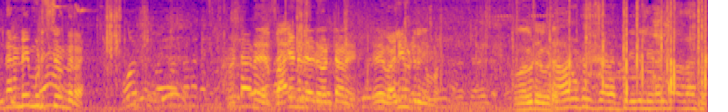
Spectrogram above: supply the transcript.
இந்த ரெண்டையும் முடிச்சுட்டு வந்துடுறேன். வந்துட்டானு செகண்ட் தேர்டு வந்துட்டானு. ஏய் வழி விட்டுருங்கம்மா. விடு விடு பிரிவில் இரண்டாவதாக.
